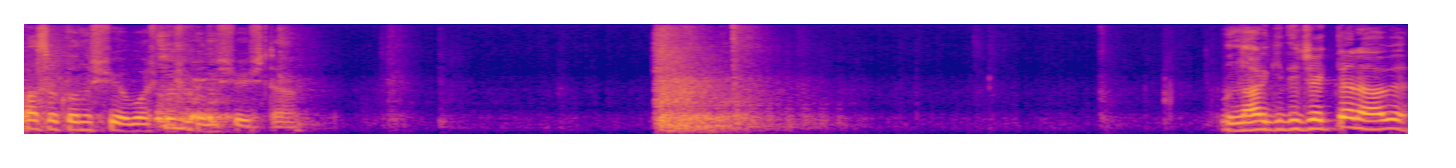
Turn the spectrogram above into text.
Paso konuşuyor, boş boş konuşuyor işte. Bunlar gidecekler abi.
